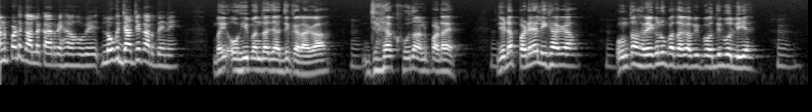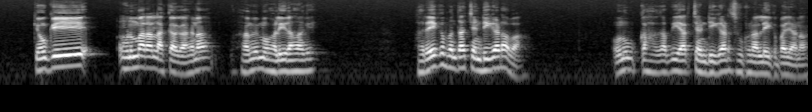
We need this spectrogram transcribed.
ਅਨਪੜ੍ਹ ਗੱਲ ਕਰ ਰਿਹਾ ਹੋਵੇ ਲੋਕ ਜੱਜ ਕਰਦੇ ਨੇ। ਬਈ ਉਹੀ ਬੰਦਾ ਜੱਜ ਕਰਾਗਾ ਜਿਹੜਾ ਖੁਦ ਅਨਪੜ੍ਹ ਹੈ ਜਿਹੜਾ ਪੜ੍ਹਿਆ ਲਿਖਿਆ ਗਿਆ ਉਹਨੂੰ ਤਾਂ ਹਰੇਕ ਨੂੰ ਪਤਾਗਾ ਵੀ ਪੁਆਧੀ ਬੋਲੀ ਹੈ। ਕਿਉਂਕਿ ਹੁਣ ਹਮਾਰਾ ਇਲਾਕਾ ਗਾ ਹੈ ਨਾ ਹਮੇ ਮੋਹਾਲੀ ਰਹਾਂਗੇ। ਹਰੇਕ ਬੰਦਾ ਚੰਡੀਗੜ੍ਹ ਆਵਾ ਉਹਨੂੰ ਕਹਾਗਾ ਵੀ ਯਾਰ ਚੰਡੀਗੜ੍ਹ ਸੁਖਨਾ ਲੇਕ ਪਾ ਜਾਣਾ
